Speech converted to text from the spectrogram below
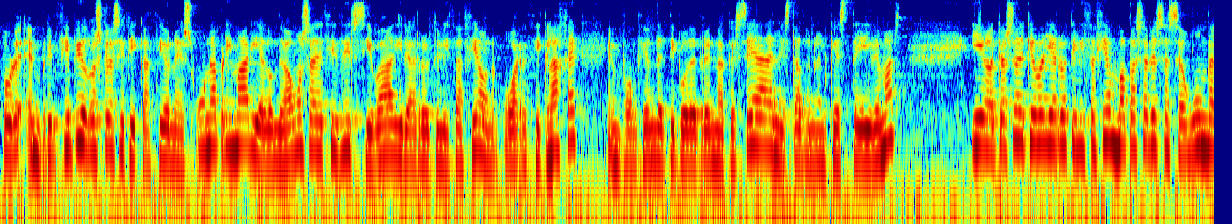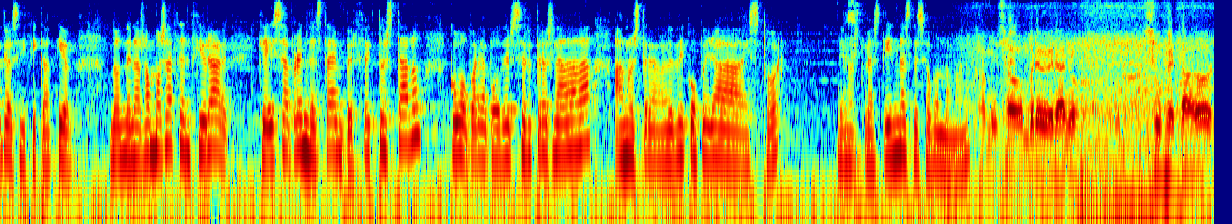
por, en principio dos clasificaciones. Una primaria donde vamos a decidir si va a ir a reutilización o a reciclaje en función del tipo de prenda que sea, el estado en el que esté y demás. Y en el caso de que vaya a reutilización va a pasar esa segunda clasificación, donde nos vamos a cerciorar que esa prenda está en perfecto estado como para poder ser trasladada a nuestra red de Coopera Store, de nuestras tiendas de segunda mano. Camisa hombre verano, sujetador.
